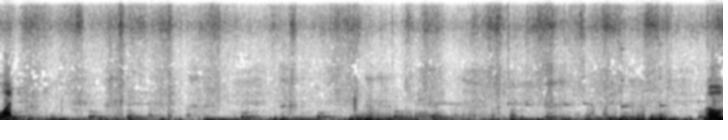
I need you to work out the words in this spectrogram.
Pakwan. Oh,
